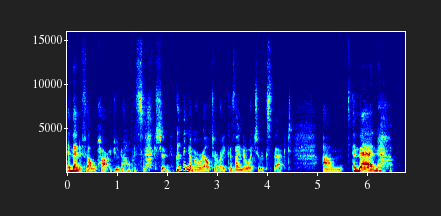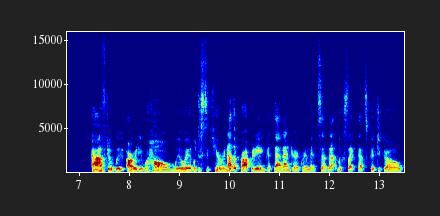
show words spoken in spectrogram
And then it fell apart due to home inspection. Good thing I'm a realtor, right? Because I know what to expect. Um, and then after we already were home, we were able to secure another property and get that under agreement. So that looks like that's good to go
